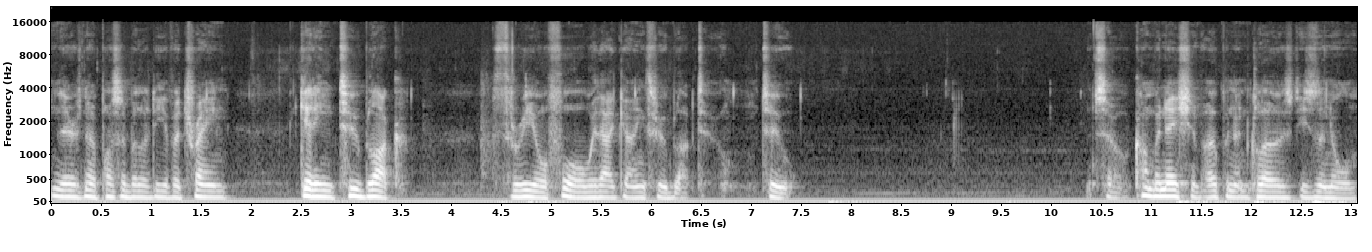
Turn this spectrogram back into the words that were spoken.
there's no possibility of a train getting to block 3 or 4 without going through block 2. two. So a combination of open and closed is the norm.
